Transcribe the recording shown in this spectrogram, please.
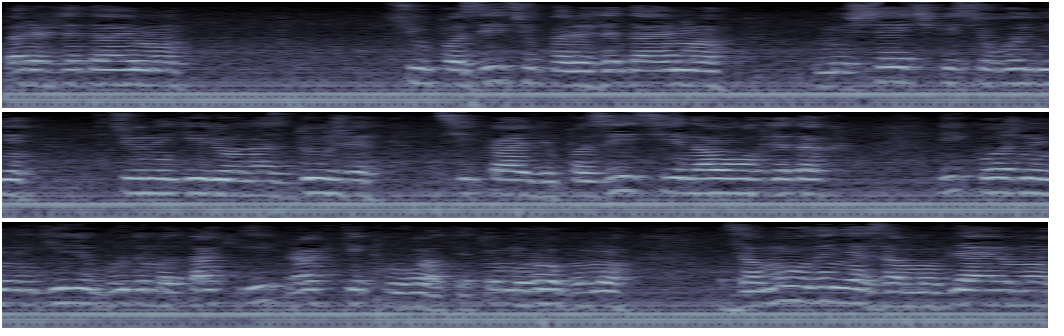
Переглядаємо цю позицію, переглядаємо мішечки. Сьогодні в цю неділю у нас дуже цікаві позиції на оглядах. І кожної неділі будемо так і практикувати. Тому робимо замовлення, замовляємо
